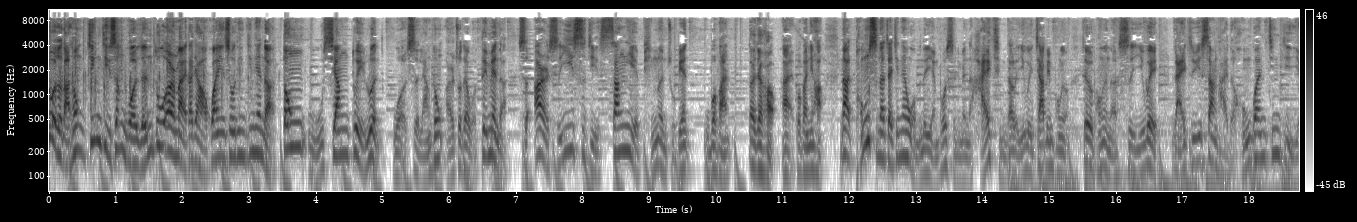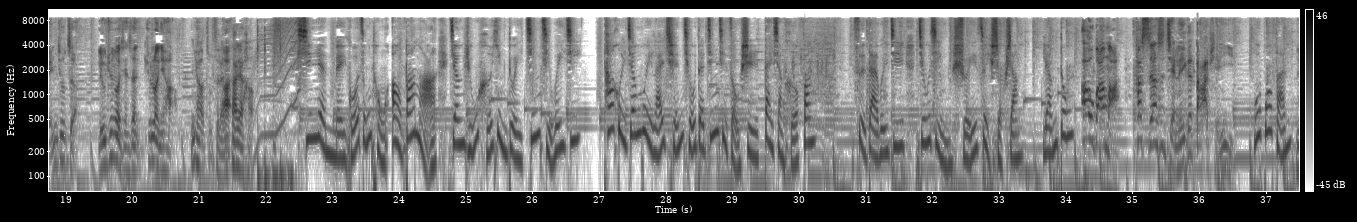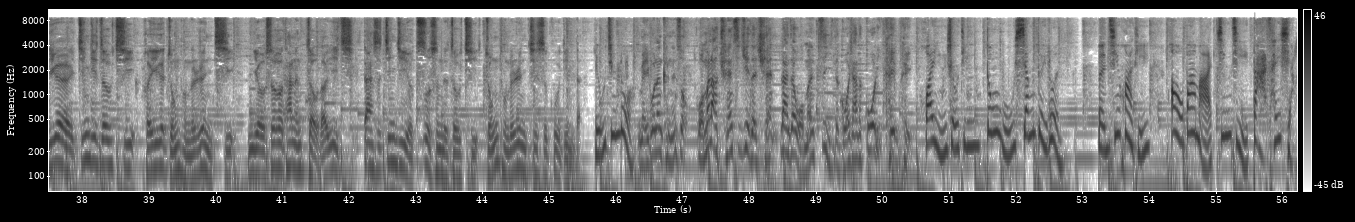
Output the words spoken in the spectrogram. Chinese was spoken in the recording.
作者打通经济生活任督二脉，大家好，欢迎收听今天的东吴相对论，我是梁东，而坐在我对面的是二十一世纪商业评论主编吴伯凡。大家好，哎，伯凡你好。那同时呢，在今天我们的演播室里面呢，还请到了一位嘉宾朋友，这位朋友呢是一位来自于上海的宏观经济研究者刘军洛先生。军洛你好，你好，主持人，大家好。新任美国总统奥巴马将如何应对经济危机？他会将未来全球的经济走势带向何方？次贷危机究竟谁最受伤？梁冬、奥巴马，他实际上是捡了一个大便宜。吴伯凡，一个经济周期和一个总统的任期，有时候他能走到一起，但是经济有自身的周期，总统的任期是固定的。刘军洛，美国人可能说，我们让全世界的钱烂在我们自己的国家的锅里，可以不可以？欢迎收听东吴相对论，本期话题：奥巴马经济大猜想。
